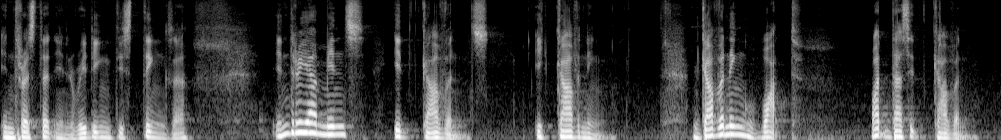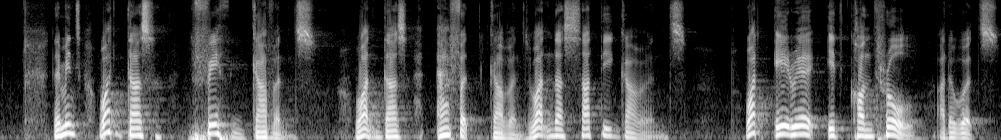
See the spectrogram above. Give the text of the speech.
interested in reading these things, uh, indriya means it governs, it governing. Governing what? What does it govern? That means what does faith governs? What does effort governs? What does sati governs? What area it control? Other words,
